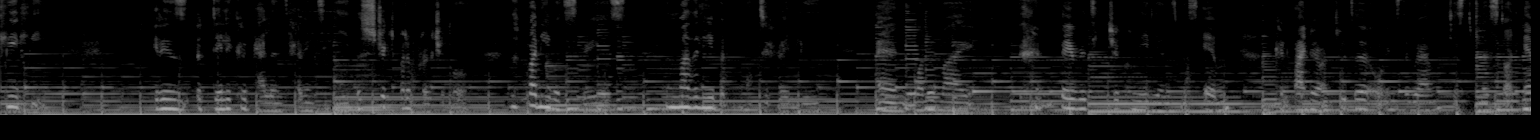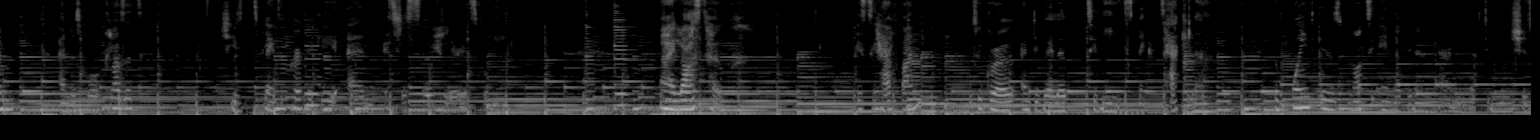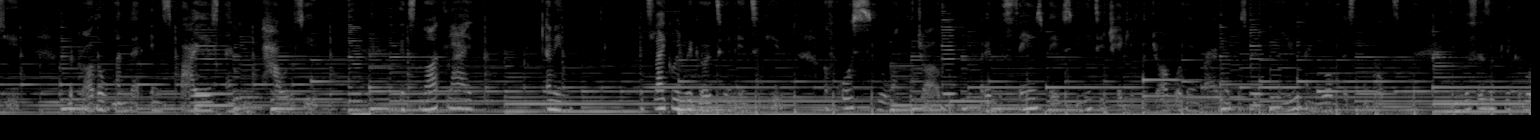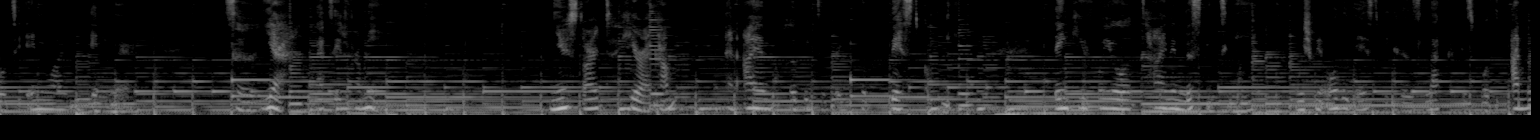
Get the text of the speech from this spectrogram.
completely. It is a delicate balance having to be the strict but approachable, the funny but serious, the motherly but not too friendly. And one of my favorite teacher comedians, Miss M, you can find her on Twitter or Instagram, just miss.m underscore closet. She explains it perfectly and it's just so hilarious for me. My last hope is to have fun, to grow and develop, to be spectacular. The point is not to end up in an environment that diminishes you, but rather one that inspires and empowers you. It's not like, I mean, it's like when we go to an interview. Of course, you want the job, but in the same space, you need to check if the job or the environment is good for you and your personal goals. And this is a to yeah, that's it from me. New start, here I come, and I am hoping to bring the best of me. Thank you for your time in listening to me. Wish me all the best because luck is for the un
